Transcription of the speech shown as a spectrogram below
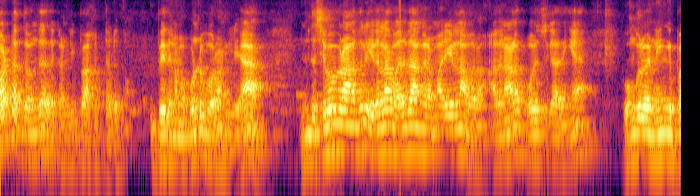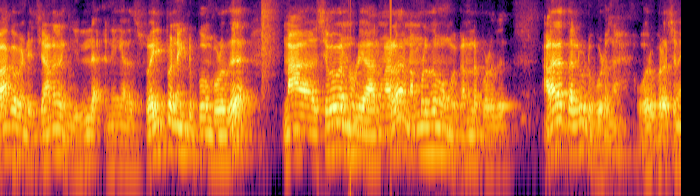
ஓட்டத்தை வந்து அது கண்டிப்பாக தடுக்கும். இப்போ இதை நம்ம கொண்டு போகிறோம் இல்லையா? இந்த சிவபுராணத்தில் இதெல்லாம் வருதாங்கிற மாதிரியெல்லாம் வரும். அதனால் கோவிச்சுக்காதீங்க. உங்களை நீங்கள் பார்க்க வேண்டிய சேனல் இங்கே இல்லை. நீங்கள் அதை ஸ்வைப் பண்ணிக்கிட்டு போகும்பொழுது நான் சிவகனுடைய அருணால் நம்மளதும் உங்கள் கண்ணில் படுது. அழகாக தள்ளி விட்டு போடுங்க. ஒரு பிரச்சனை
